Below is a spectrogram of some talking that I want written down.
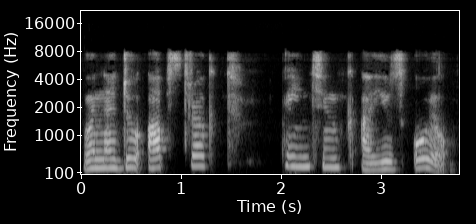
When I do abstract painting, I use oil.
